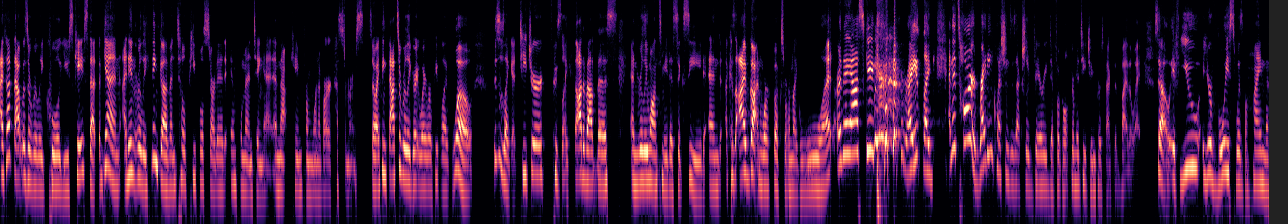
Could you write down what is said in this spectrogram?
I thought that was a really cool use case that, again, I didn't really think of until people started implementing it. And that came from one of our customers. So I think that's a really great way where people like, whoa, this is like a teacher who's like thought about this and really wants me to succeed. And because I've gotten workbooks where I'm like, what are they asking? right? Like, and it's hard. Writing questions is actually very difficult from a teaching perspective, by the way. So if you, your voice was behind the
